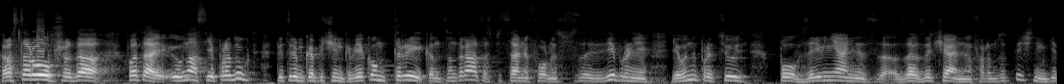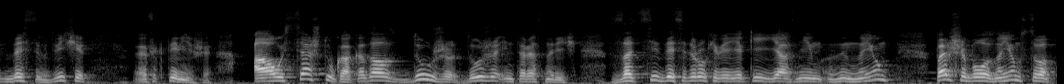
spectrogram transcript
Расторопша, да, хватає. І у нас є продукт підтримка печінки, в якому три концентрати спеціальної форми зібрані, і вони працюють по зрівнянні з за звичайним фармацевтичним гі- десь вдвічі ефективніше. А ось ця штука оказалась дуже дуже інтересна річ. За ці 10 років, які я з ним з ним знайом, перше було знайомство.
